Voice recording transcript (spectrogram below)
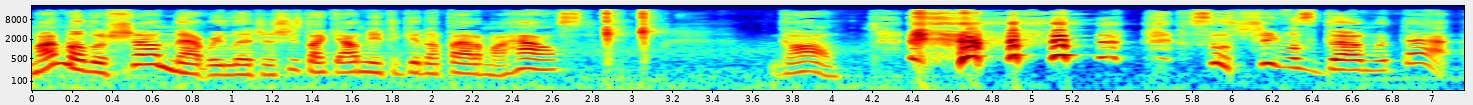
My mother shunned that religion. She's like, y'all need to get up out of my house. Gone. so she was done with that.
